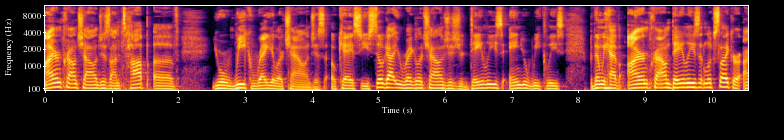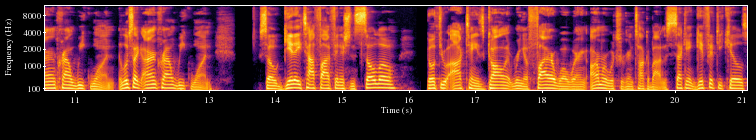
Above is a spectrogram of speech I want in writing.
Iron Crown challenges on top of your week regular challenges. Okay, so you still got your regular challenges, your dailies, and your weeklies, but then we have Iron Crown dailies. It looks like or Iron Crown week one. It looks like Iron Crown week one. So get a top five finish in solo. Go through Octane's Gauntlet, Ring of Fire while wearing armor, which we're going to talk about in a second. Get 50 kills,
